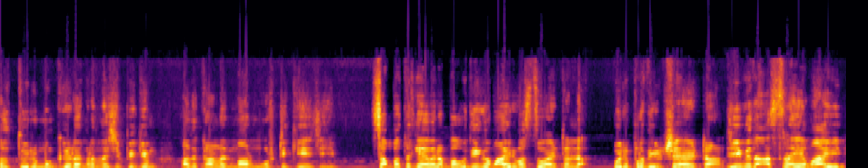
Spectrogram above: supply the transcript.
അത് തുരുമ്പും കീടങ്ങളെ നശിപ്പിക്കും അത് കള്ളന്മാർ മോഷ്ടിക്കുകയും ചെയ്യും. സമ്പത്ത് കേവലം ഭൗതികമായൊരു വസ്തുവായിട്ടല്ല ഒരു പ്രതീക്ഷയായിട്ടാണ്. ജീവിതാശ്രയമായി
